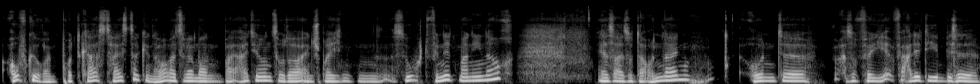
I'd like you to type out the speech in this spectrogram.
aufgeräumt Podcast heißt er, genau. Also wenn man bei iTunes oder entsprechenden sucht, findet man ihn auch. Er ist also da online. Und äh, also für, für alle, die ein bisschen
